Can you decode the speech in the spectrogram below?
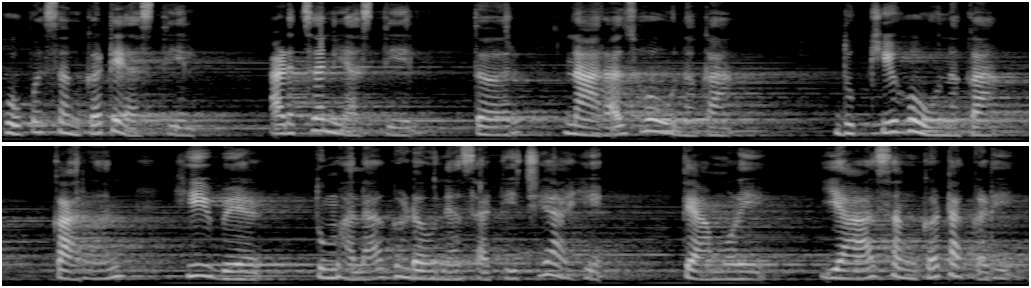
खूप संकटे असतील अडचणी असतील तर नाराज होऊ नका दुःखी होऊ नका कारण ही वेळ तुम्हाला घडवण्यासाठीची आहे. त्यामुळे या संकटाकडे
